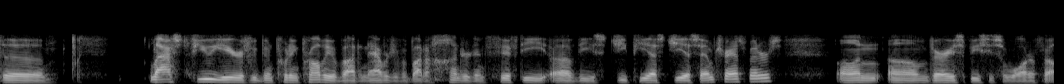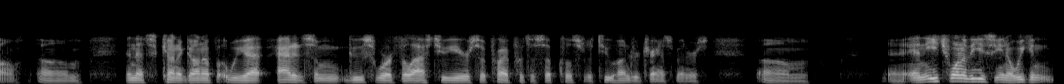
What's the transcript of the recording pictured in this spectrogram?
the last few years we've been putting probably about an average of about 150 of these GPS GSM transmitters on um, various species of waterfowl. Um, and that's kind of gone up. We added some goose work the last two years, so it probably puts us up closer to 200 transmitters. Um, and each one of these, you know, we can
